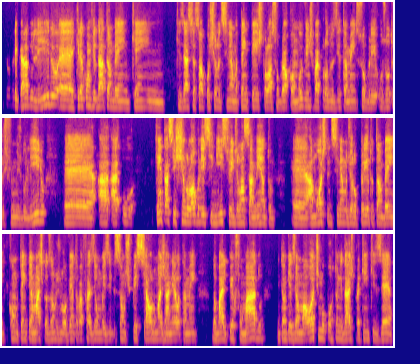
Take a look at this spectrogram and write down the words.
Muito obrigado, Lírio. É, queria convidar também quem quiser acessar a apostila de cinema, tem texto lá sobre o Aquamovie, a gente vai produzir também sobre os outros filmes do Lírio. É, a, a, o, quem está assistindo logo nesse início aí de lançamento é, a Mostra de Cinema de Ouro Preto também, como tem temática dos anos 90, vai fazer uma exibição especial numa janela também do Baile Perfumado. Então, quer dizer, é uma ótima oportunidade para quem quiser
